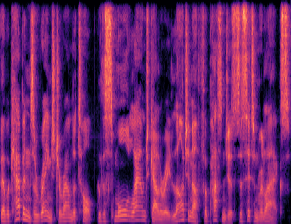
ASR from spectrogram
There were cabins arranged around the top with a small lounge gallery large enough for passengers to sit and relax.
